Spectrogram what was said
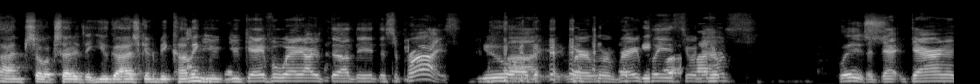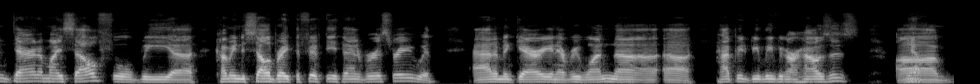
I'm so excited that you guys are going to be coming. You you gave away our the the, the surprise. You uh, we're we're very pleased to announce Please. Daren and Daren and myself will be uh, coming to celebrate the 50th anniversary with Adam and Gary and everyone. Uh, uh, happy to be leaving our houses. Um,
